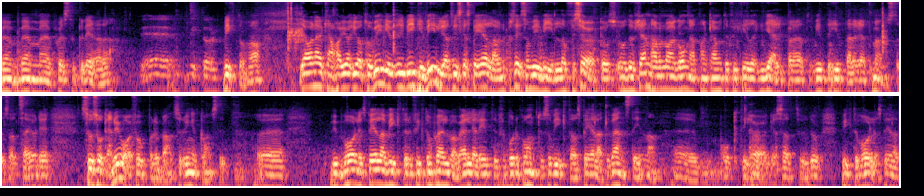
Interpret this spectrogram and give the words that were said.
Vem, vem gestikulerade? Eh, Viktor. Viktor, ja. Ja, nej, kanske. Jag, jag tror Vigge, Vigge vill ju att vi ska spela precis som vi vill och försöker. Och, och då kände han väl några gånger att han kanske inte fick tillräcklig hjälp eller att vi inte hittade rätt mönster så att säga. Och det, så, så kan det ju vara i fotboll ibland, så det är inget konstigt. Vi valde att spela Viktor, det fick de själva välja lite för både Pontus och Viktor har spelat till vänster innan eh, och till höger. Så att då Viktor valde att spela,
